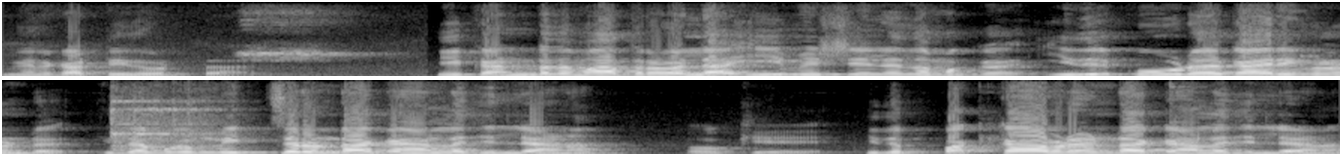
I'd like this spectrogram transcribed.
ഇങ്ങനെ കട്ട് ചെയ്ത് കൊടുത്താൽ ഈ കണ്ടത് മാത്രമല്ല ഈ മെഷീനിൽ നമുക്ക് ഇതിൽ കൂടുതൽ കാര്യങ്ങളുണ്ട്. ഇത് നമുക്ക് മിക്സർ ഉണ്ടാക്കാനുള്ള ചില്ലാണ്. ഓക്കെ. ഇത് പക്കാവട ഉണ്ടാക്കാനുള്ള ചില്ലാണ്.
